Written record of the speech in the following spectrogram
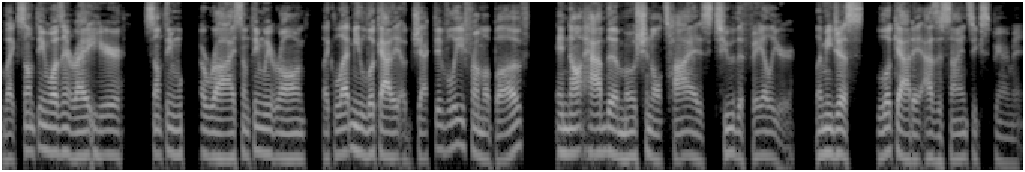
Like something wasn't right here, something awry, something went wrong. Like let me look at it objectively from above and not have the emotional ties to the failure. Let me just look at it as a science experiment.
